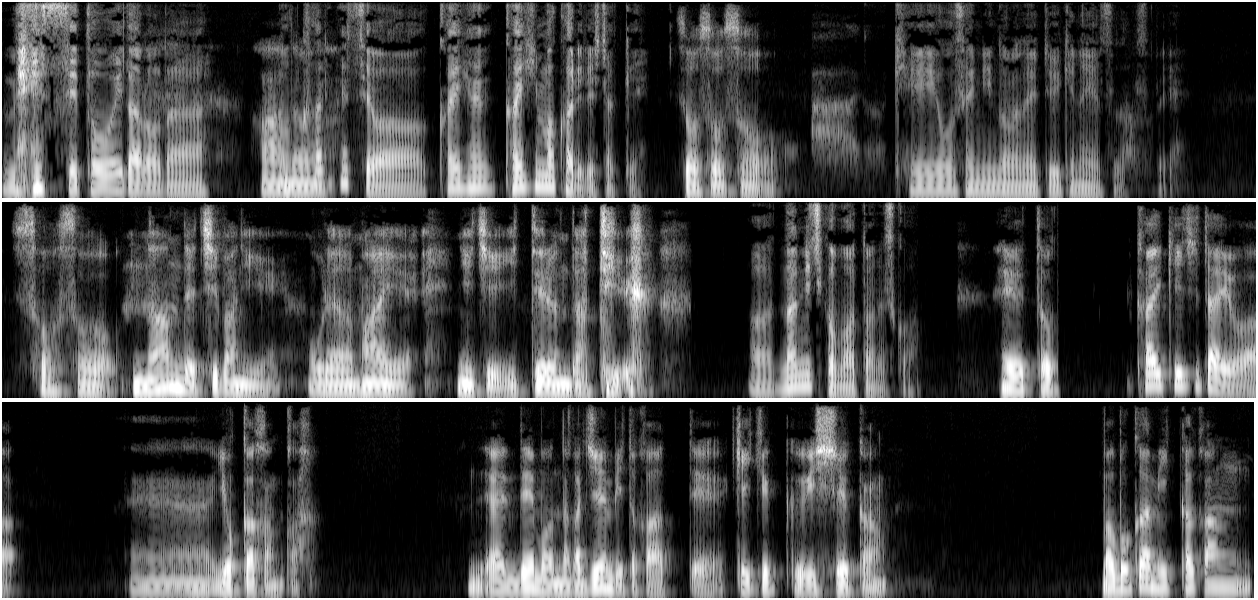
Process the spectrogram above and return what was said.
メッセ遠いだろうな。あの、幕張メッセは海浜、海浜幕張でしたっけ？そうそうそう。京葉線に乗らないといけないやつだ、それ。そうそう。なんで千葉に俺は毎日行ってるんだっていう。あ、何日間もあったんですか？えっと、会期自体は、えー4日間か。ででもなんか準備とかあって、結局1週間。まあ僕は3日間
